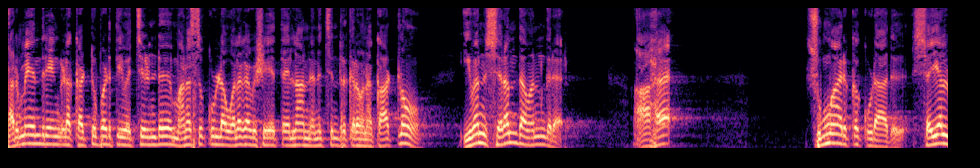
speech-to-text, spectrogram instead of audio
கர்மேந்திரியங்களை கட்டுப்படுத்தி வச்சுண்டு மனசுக்குள்ள உலக விஷயத்தை எல்லாம் நினச்சிட்டு இருக்கிறவனை காட்டிலும் இவன் சிறந்தவன்கிறார். ஆக சும்மா இருக்கக்கூடாது. செயல்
